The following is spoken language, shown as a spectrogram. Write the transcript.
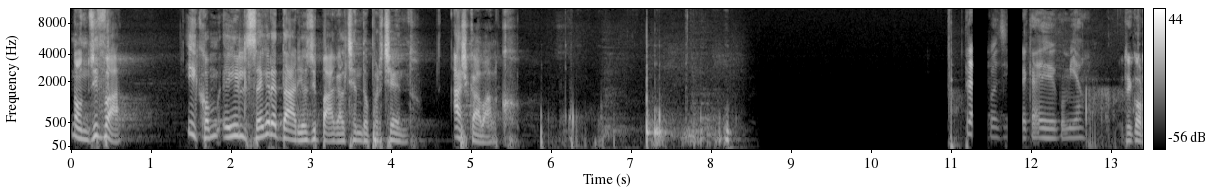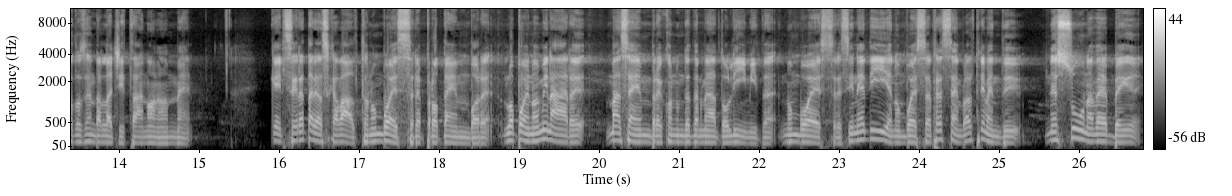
non si fa, il, segretario si paga al 100%, a scavalco. Ricordo sempre alla città, non a me, che il segretario a scavalco non può essere pro tempore, lo puoi nominare ma sempre con un determinato limite, non può essere sine die, non può essere per sempre, altrimenti nessuno avrebbe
